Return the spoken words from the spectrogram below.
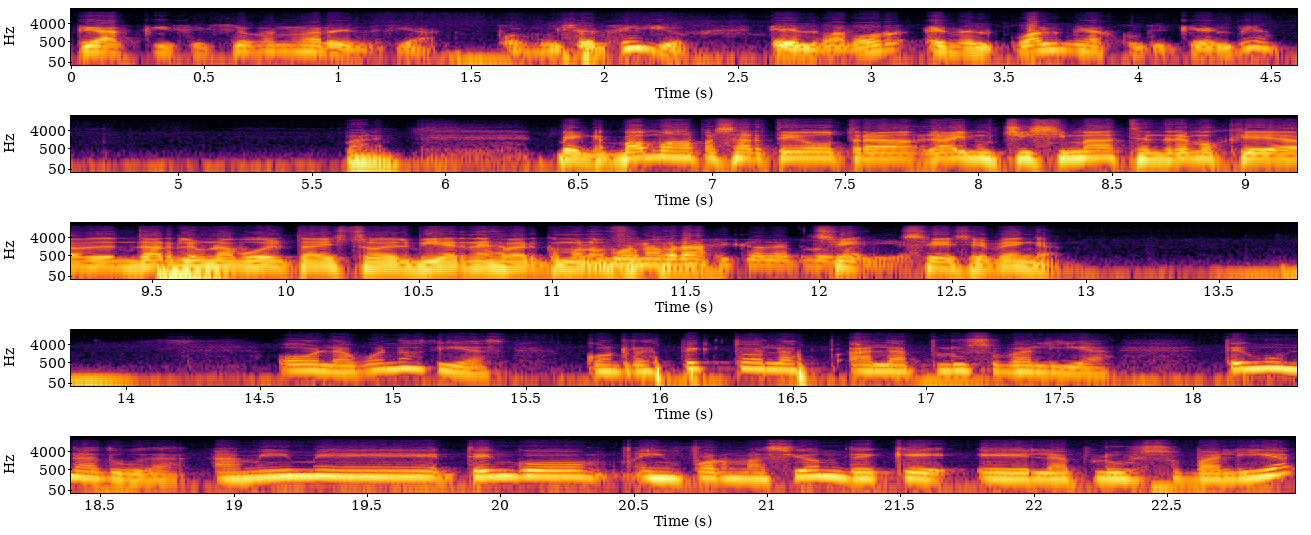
de adquisición en una herencia? Pues muy sencillo, el valor en el cual me adjudiqué el bien. Venga, vamos a pasarte otra. Hay muchísimas, tendremos que darle una vuelta a esto el viernes a ver cómo lo enfocamos. monográfico de Sí, plusvalía. sí, sí, venga. Hola, buenos días. Con respecto a la, a la plusvalía, tengo una duda. A mí me tengo información de que eh, la plusvalía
